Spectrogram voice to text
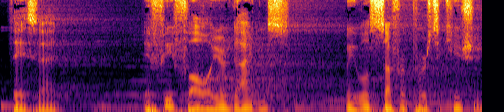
They said, If we follow your guidance, we will suffer persecution.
